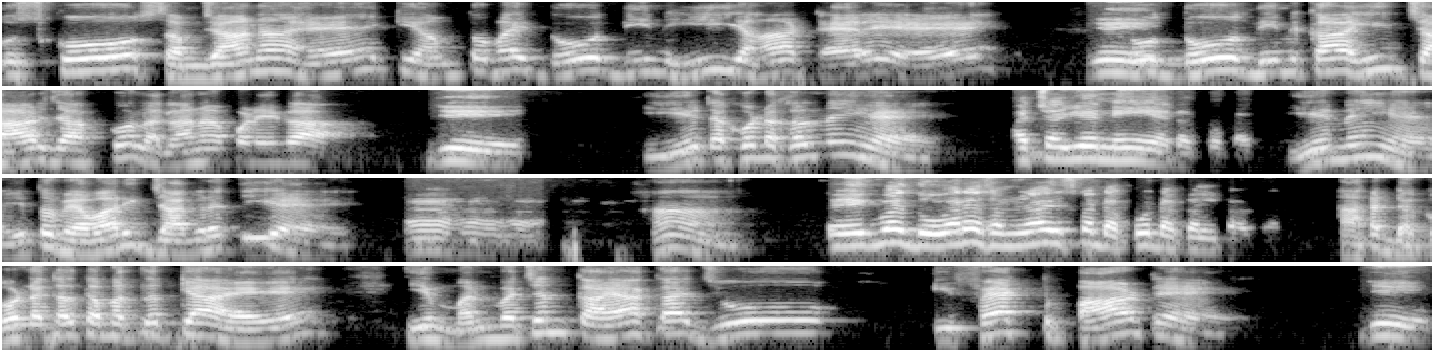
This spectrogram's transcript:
उसको समझाना है कि हम तो भाई दो दिन ही यहाँ ठहरे हैं तो दो दिन का ही चार्ज आपको लगाना पड़ेगा। जी। ये डखो डखल नहीं है। अच्छा ये नहीं है दखो दखल ये नहीं है ये तो व्यवहारिक जागृति है। हाँ हाँ हाँ। हाँ। तो एक बार दोबारा समझा इसका डको डकल का। हाँ डको डकल का मतलब क्या है? ये मन वचन काया का जो इफ़ेक्ट पार्ट है जी।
